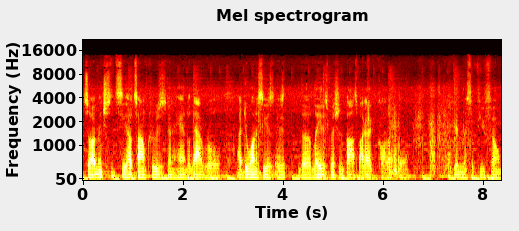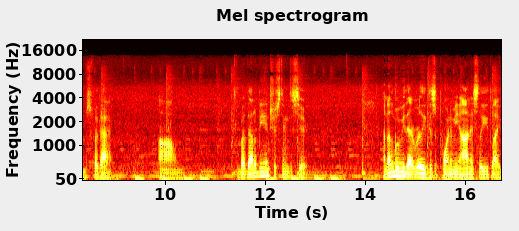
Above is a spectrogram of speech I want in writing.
so I'm interested to see how Tom Cruise is going to handle that role. I do want to see his, his, the latest Mission Impossible. I got to get caught up though. I did miss a few films for that. Um, but that'll be interesting to see. Another movie that really disappointed me, honestly, like,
